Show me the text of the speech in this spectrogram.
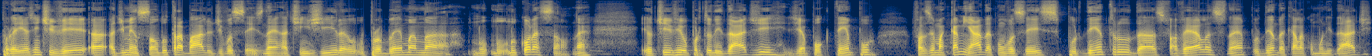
Por aí a gente vê a, a, dimensão do trabalho de vocês, né? Atingir o problema na, no, no, no coração, né? Eu tive a oportunidade de há pouco tempo fazer uma caminhada com vocês por dentro das favelas, né? Por dentro daquela comunidade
